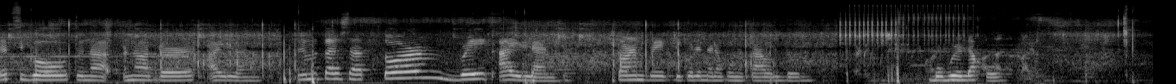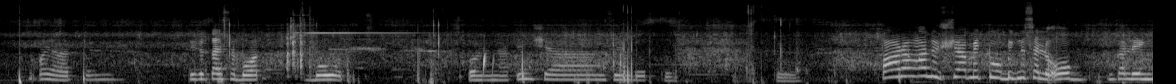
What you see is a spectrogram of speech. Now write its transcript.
Let's go to na another island. Ano mo tayo sa Storm Break Island. Storm Break, di ko rin alam kung tawag doon. Bubulol ako. Ano kaya to? Dito tayo sa boat. Boat. Spawn natin siya. Boat ko. Ito. Parang ano siya, may tubig na sa loob. Ang galing.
